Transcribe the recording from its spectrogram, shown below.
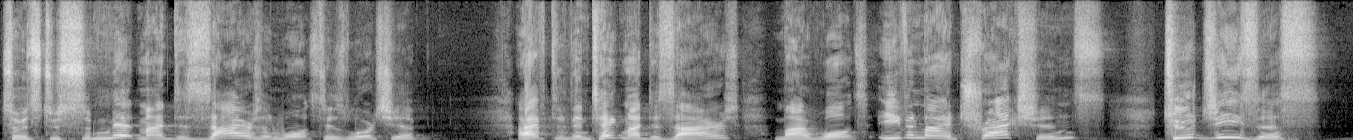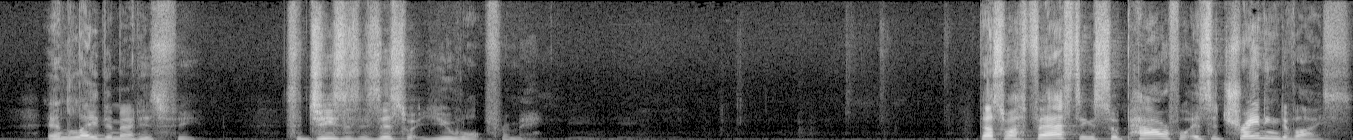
So it's to submit my desires and wants to his lordship. I have to then take my desires, my wants, even my attractions to Jesus and lay them at his feet. Say, Jesus, is this what you want from me? That's why fasting is so powerful. It's a training device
